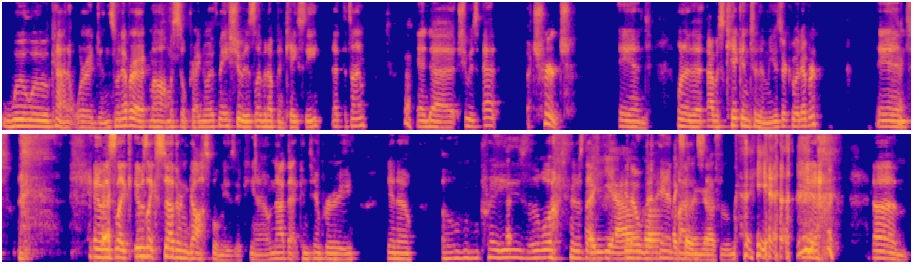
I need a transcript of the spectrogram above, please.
woo-woo kind of origins. Whenever my mom was still pregnant with me, she was living up in KC at the time, Huh. and uh, she was at a church and one of the I was kicking to the music or whatever, and it was like it was like southern gospel music, you know, not that contemporary, you know. Oh, praise the Lord! There's Uh, that, yeah, you know, that well, hand like Southern gospel. yeah, yeah. Um,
